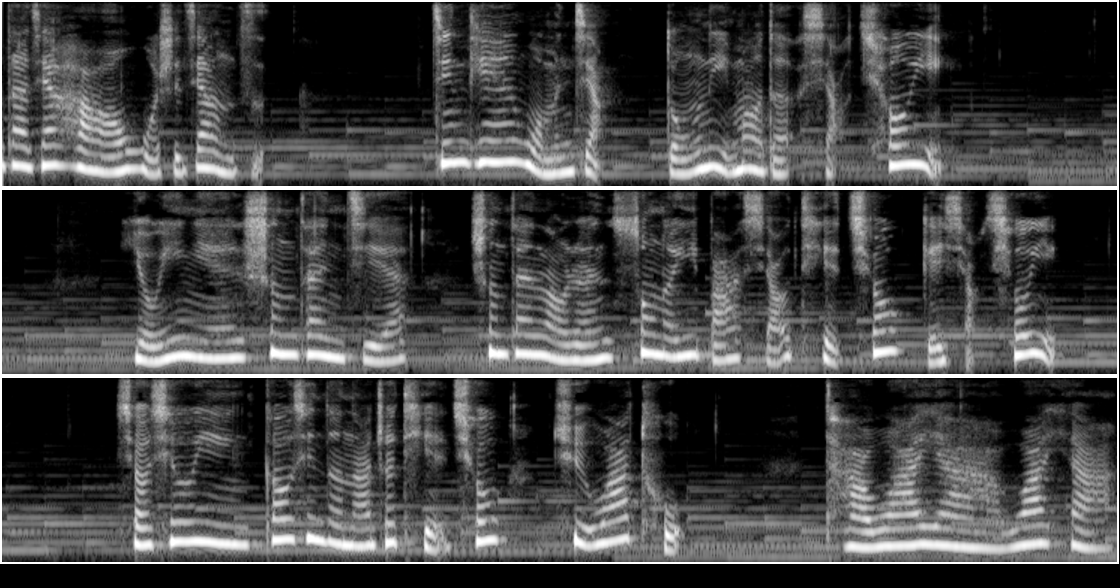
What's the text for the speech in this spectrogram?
大家好，我是酱子。今天我们讲懂礼貌的小蚯蚓。有一年圣诞节，圣诞老人送了一把小铁锹给小蚯蚓。小蚯蚓高兴地拿着铁锹去挖土，它挖呀挖呀，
